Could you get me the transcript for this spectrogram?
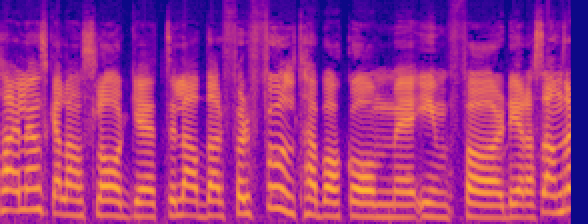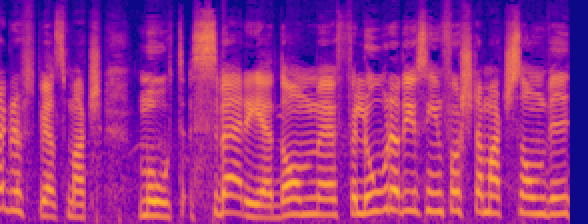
thailändska landslaget laddar för fullt här bakom eh, inför deras andra gruppspelsmatch mot Sverige. De eh, förlorade ju sin första match som vi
